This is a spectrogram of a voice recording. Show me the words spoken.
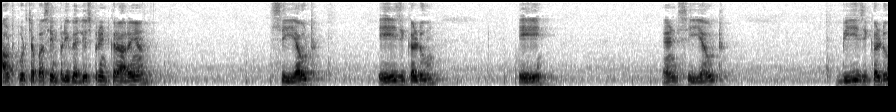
ਆਊਟਪੁੱਟ ਚ ਆਪਾਂ ਸਿੰਪਲੀ ਵੈਲਿਊਸ ਪ੍ਰਿੰਟ ਕਰਾ ਰਹੇ ਹਾਂ cout a is equal to a and cout b is equal to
